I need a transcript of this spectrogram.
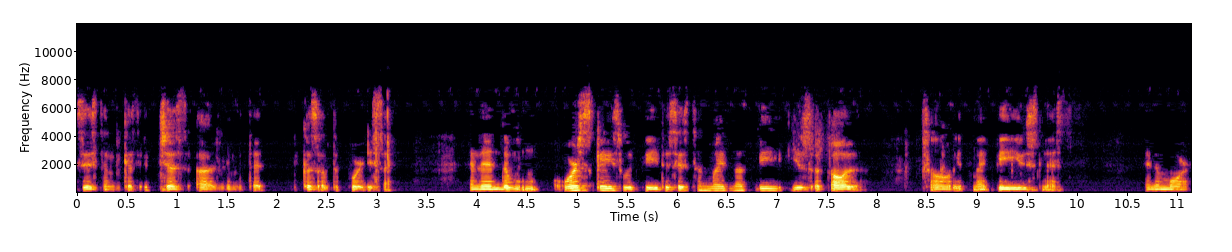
system because it's just uh, limited because of the poor design. And then the worst case would be the system might not be used at all so it might be useless anymore.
